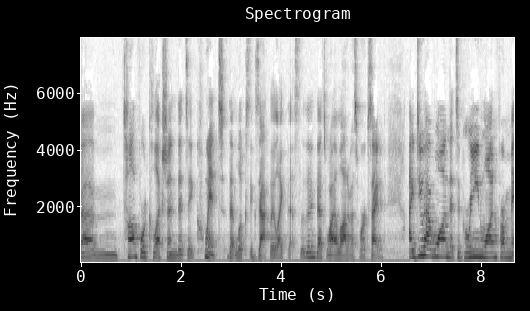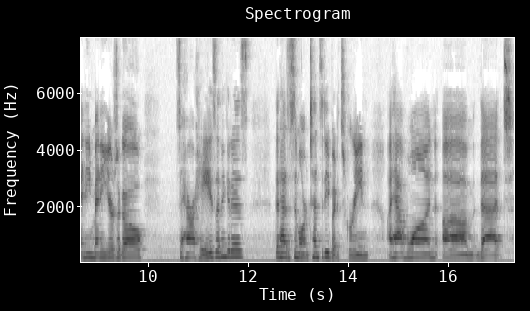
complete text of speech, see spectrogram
um, Tom Ford collection that's a quint that looks exactly like this. I think that's why a lot of us were excited. I do have one that's a green one from many, many years ago. Sahara Haze, I think it is, that has a similar intensity, but it's green. I have one um, that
